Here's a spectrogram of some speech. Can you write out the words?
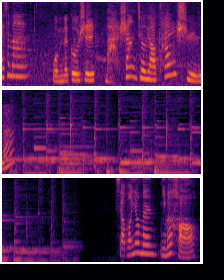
孩子们，我们的故事马上就要开始了。小朋友们，你们好，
